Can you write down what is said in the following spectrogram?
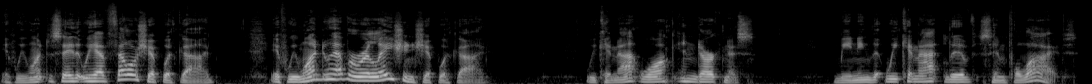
If we want to say that we have fellowship with God, if we want to have a relationship with God, we cannot walk in darkness, meaning that we cannot live sinful lives.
